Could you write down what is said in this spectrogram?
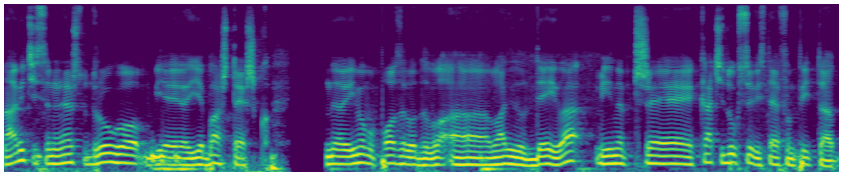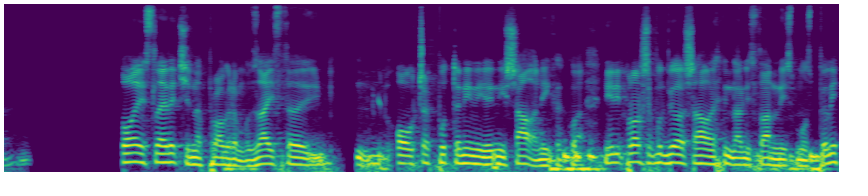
navići se na nešto drugo, je, je baš teško. Imamo pozdrav od Vladila Dejva, inače, kad će Duksevi Stefan pita, to je sledeće na programu, zaista ovog čak puta nije ni šala nikakva, nije ni prošli put bila šala, ali stvarno nismo uspeli,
